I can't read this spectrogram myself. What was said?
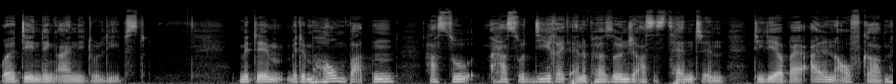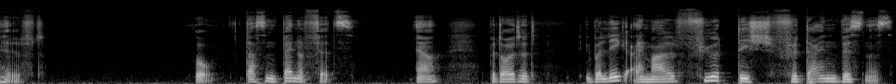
oder den Dingen ein, die du liebst. Mit dem, mit dem Home-Button hast du, hast du direkt eine persönliche Assistentin, die dir bei allen Aufgaben hilft. So, das sind Benefits. Ja, bedeutet, überleg einmal für dich, für dein Business,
